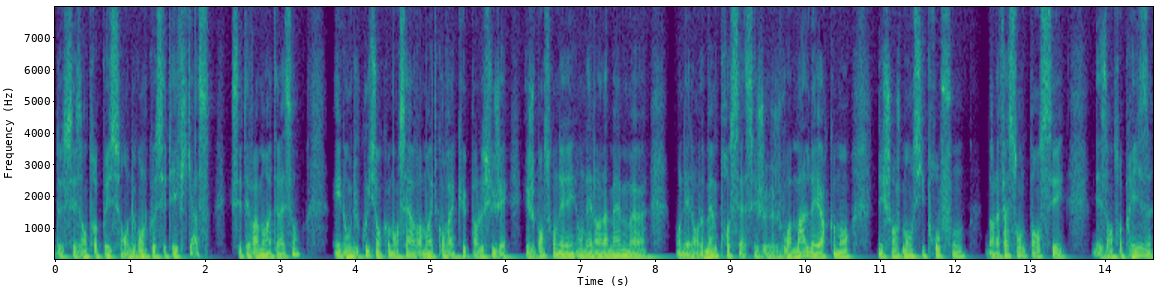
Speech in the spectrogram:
de ces entreprises se sont rendus compte que c'était efficace, que c'était vraiment intéressant. Et donc, du coup, ils ont commencé à vraiment être convaincus par le sujet. Et je pense qu'on est, on est dans la même, euh, on est dans le même process. Et je, je vois mal d'ailleurs comment des changements aussi profonds dans la façon de penser des entreprises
